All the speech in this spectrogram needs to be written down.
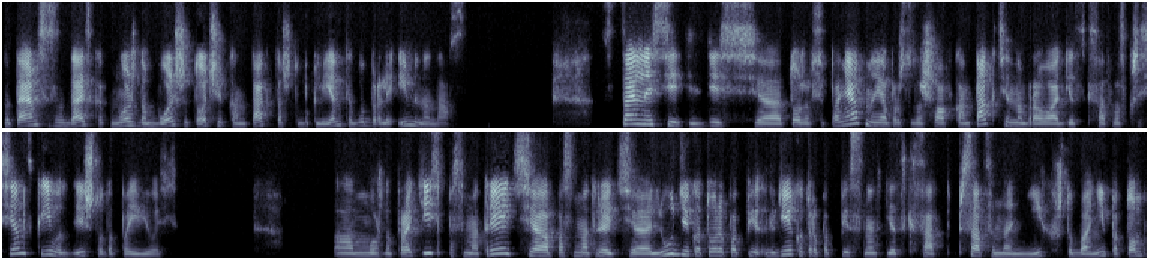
пытаемся создать как можно больше точек контакта, чтобы клиенты выбрали именно нас. Социальные сети, здесь э, тоже все понятно. Я просто зашла ВКонтакте, набрала детский сад Воскресенск, и вот здесь что-то появилось. А, Можно пройтись, посмотреть, а, посмотреть э, люди, которые подпи- людей, которые подписаны на детский сад, подписаться на них, чтобы они потом,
